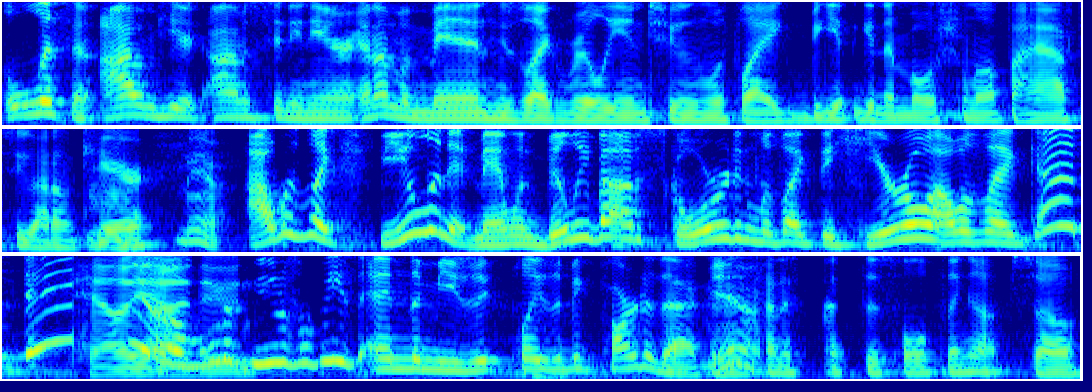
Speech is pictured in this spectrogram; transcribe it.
listen, I'm here, I'm sitting here, and I'm a man who's like really in tune with like getting emotional if I have to. I don't care. Yeah. I was like feeling it, man. When Billy Bob scored and was like the hero, I was like, God damn, Hell yeah, what a beautiful piece. And the music plays a big part of that because Yeah. it kind of sets this whole thing up. So,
